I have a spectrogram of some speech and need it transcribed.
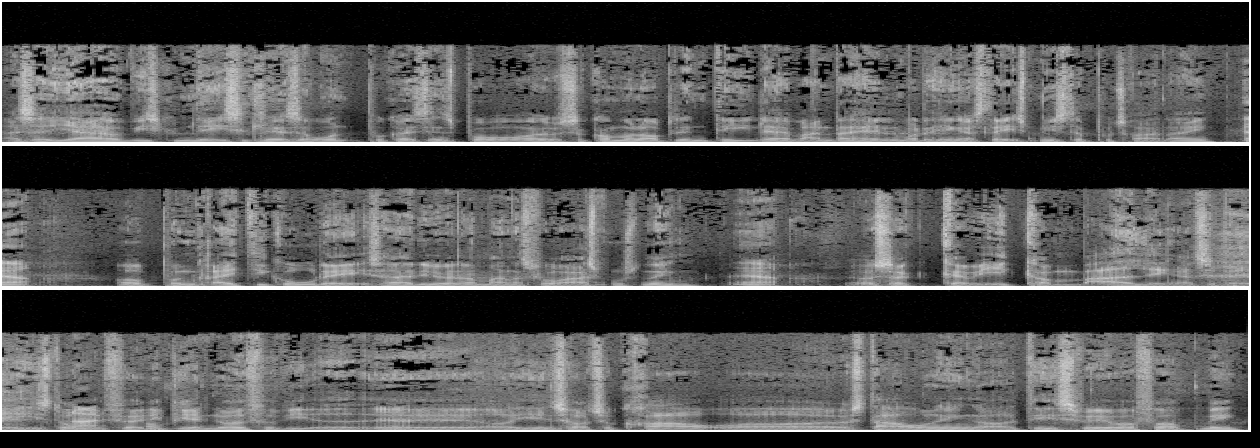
Altså, jeg har vist gymnasieklasser rundt på Christiansborg, og så kommer man op til en del af vandrehallen, hvor der hænger statsministerportrætter, ikke? Ja, Og på en rigtig god dag, så har de hørt om Anders Fogh Rasmussen, ikke? ja. Og så kan vi ikke komme meget længere tilbage i historien, Nej, før de okay. bliver noget forvirret. Ja. Øh, og Jens Otto Krav og Stavning, og det svæver for dem, ikke?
